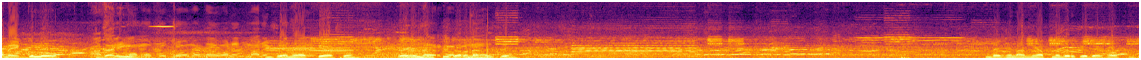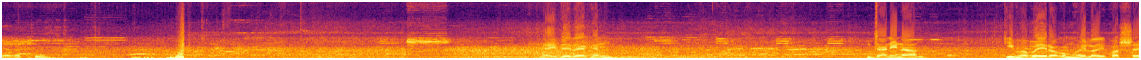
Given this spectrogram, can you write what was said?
অনেকগুলো গাড়ি জ্যামে আটকে আছে। জানি না কি কারণে হয়েছে। দেখেন আমি আপনাদেরকে দেখা দেখাচ্ছি। এই যে দেখেন জানি না কীভাবে এরকম হইল এই পাশে।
